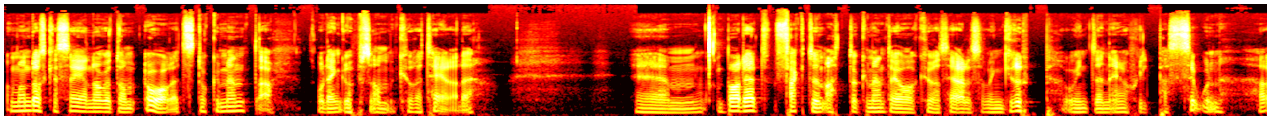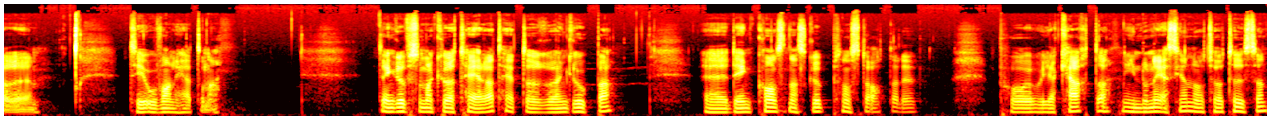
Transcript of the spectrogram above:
Om man då ska säga något om årets Dokumenta och den grupp som kuraterade Um, bara det faktum att Dokumenta i år kuraterades av en grupp och inte en enskild person hör uh, till ovanligheterna. Den grupp som har kuraterat heter Röngrupa. Uh, eh, det är en konstnärsgrupp som startade på Jakarta i Indonesien år 2000.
